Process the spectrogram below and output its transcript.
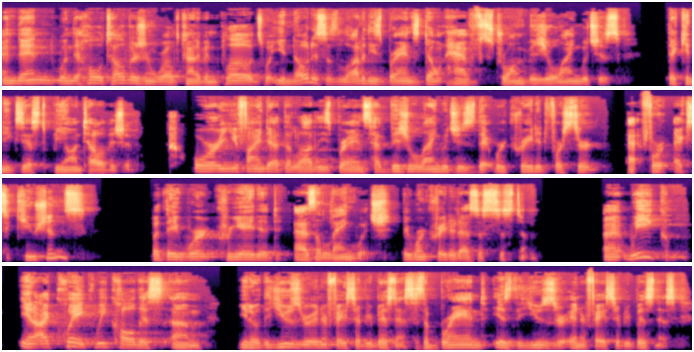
And then when the whole television world kind of implodes, what you notice is a lot of these brands don't have strong visual languages that can exist beyond television. Or you find out that a lot of these brands have visual languages that were created for certain for executions, but they weren't created as a language. They weren't created as a system. Uh, we, you know, I Quake. We call this um, you know the user interface of your business as a brand is the user interface of your business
